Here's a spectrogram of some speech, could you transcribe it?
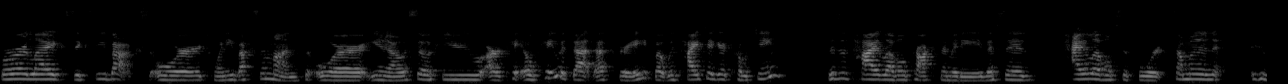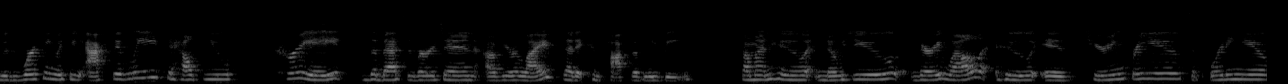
for like 60 bucks or 20 bucks a month or you know so if you are okay with that that's great. But with high ticket coaching this is high level proximity. This is high level support. Someone who is working with you actively to help you create the best version of your life that it can possibly be. Someone who knows you very well who is cheering for you supporting you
